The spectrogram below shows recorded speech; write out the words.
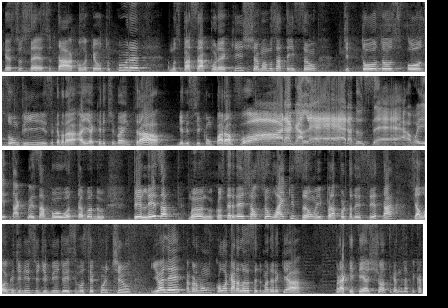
que é sucesso. Tá, coloquei outro cura. Vamos passar por aqui. Chamamos a atenção de todos os zumbis, galera. Aí a gente vai entrar, E eles ficam para fora, galera do céu. Eita, coisa boa, tá, mano? Beleza? Mano, considere deixar o seu likezão aí pra fortalecer, tá? Já logo de início de vídeo aí se você curtiu. E olha aí, agora vamos colocar a lança de madeira aqui, ó. Pra que ter a shotgun já fica...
